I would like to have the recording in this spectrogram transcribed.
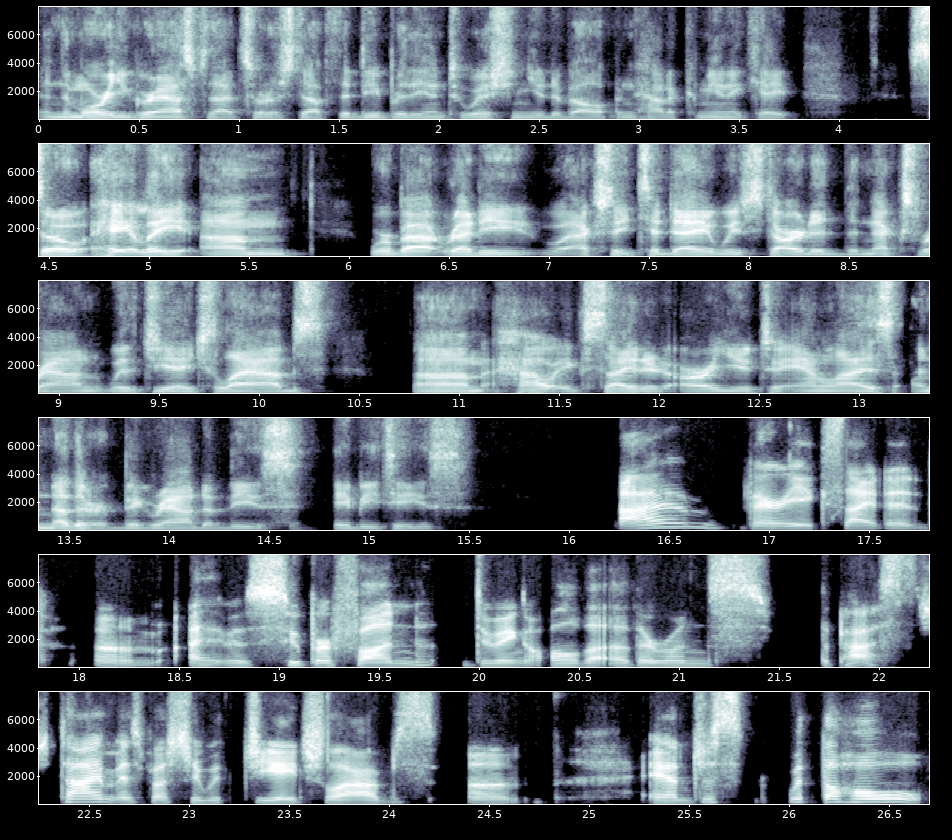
And the more you grasp that sort of stuff, the deeper the intuition you develop and how to communicate. So, Hailey, um, we're about ready. Well, actually, today we've started the next round with GH Labs. Um, how excited are you to analyze another big round of these ABTs? I'm very excited. Um, I, it was super fun doing all the other ones the past time, especially with GH Labs. Um, and just with the whole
